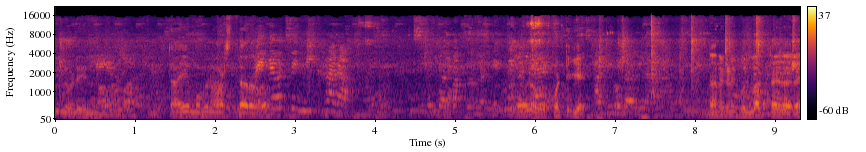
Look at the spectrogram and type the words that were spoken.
ಇಲ್ಲಿ ನೋಡಿ ಇಲ್ಲಿ, ತಾಯಿ ಮಗುನ ಆಡಿಸ್ತಾ ಇರೋದು. ಇದು ಕೊಟ್ಟಿಗೆ. ದನಗಳಿಗೆ ಹುಲ್ಲಾಗ್ತಾ ಇದ್ದಾರೆ.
